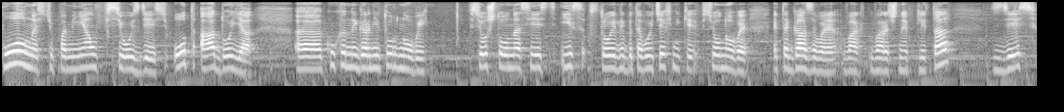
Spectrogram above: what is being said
полностью поменял все здесь, от А до Я. Э, кухонный гарнитур новый. Все, что у нас есть из встроенной бытовой техники, все новое. Это газовая вар варочная плита. Здесь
